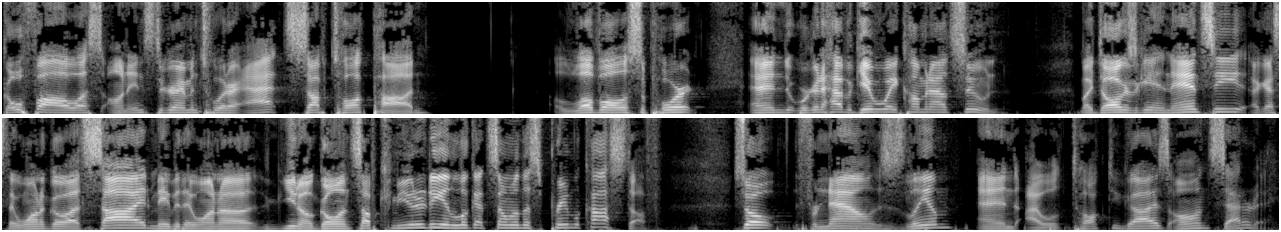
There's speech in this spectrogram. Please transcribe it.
go follow us on Instagram and Twitter at SupTalkPod. Love all the support, and we're gonna have a giveaway coming out soon. My dogs are getting antsy. I guess they want to go outside. Maybe they want to, you know, go on sub community and look at some of the Supreme Lacoste stuff. So for now, this is Liam, and I will talk to you guys on Saturday.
